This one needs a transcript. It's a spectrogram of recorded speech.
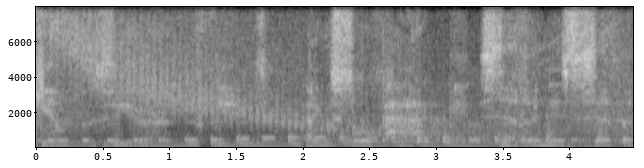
Guilt Zeer, and Soul Pack. Seven is seven.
